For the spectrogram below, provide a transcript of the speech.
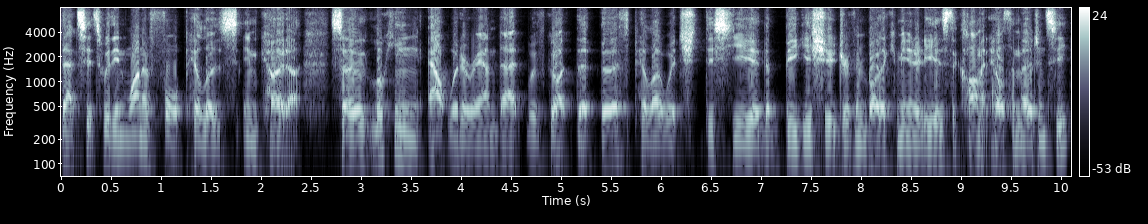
That sits within one of four pillars in CODA. So looking outward around that, we've got the Earth pillar, which this year the big issue driven by the community is the climate health emergency.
